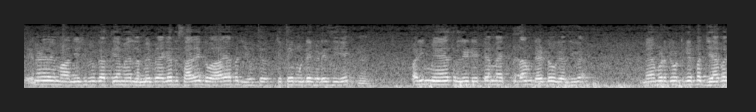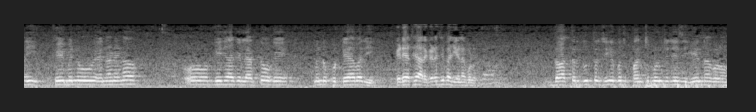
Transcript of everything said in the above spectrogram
ਤੇ ਇਹਨਾਂ ਨੇ ਮੇਰੇ ਮਾਰਨੀਆਂ ਸ਼ੁਰੂ ਕਰਤੀਆਂ। ਮੈਂ ਲੰਮੇ ਪੈ ਗਿਆ ਤੇ ਸਾਰੇ ਗਵਾਹ ਆ ਭਾਜੀ ਉੱਥੇ ਜਿੱਥੇ ਮੁੰਡੇ ਖੜੇ ਸੀਗੇ। ਹੂੰ। ਭਾਜੀ ਮੈਂ ਥੱਲੇ ਡੇਪਿਆ ਮੈਂ ਇੱਕਦਮ ਡੈੱਡ ਹੋ ਗਿਆ ਸੀਗਾ। ਮੈਂ ਮੁੜ ਕੇ ਉੱਠ ਕੇ ਭੱਜਿਆ ਭਾਜੀ। ਫੇਰ ਮੈਨੂੰ ਇਹਨਾਂ ਨੇ ਨਾ ਉਹ ਅੱਗੇ ਜਾ ਕੇ ਲੈਫਟ ਹੋ ਗਏ ਮੈਨੂੰ ਕੁੱਟਿਆ ਭਾਜੀ। ਕਿਹੜੇ ਹਥਿਆਰ ਕਿਹੜੇ ਸੀ ਭਾਜੀ ਇਹਨਾਂ ਕੋਲ? ਦਾਤਰ ਦੂਤਰ ਸੀਗੇ ਕੁਝ ਪੰਚ ਮੁੰਚ ਜੇ ਸੀਗੇ ਇਹਨਾਂ ਕੋਲੋਂ।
